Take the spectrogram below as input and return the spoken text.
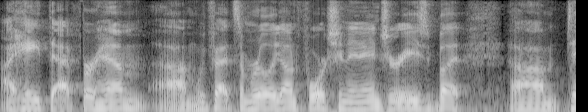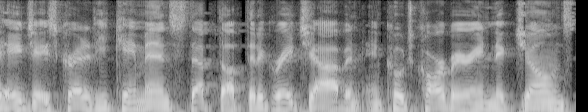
I hate that for him. Um, we've had some really unfortunate injuries, but um, to AJ's credit, he came in, stepped up, did a great job, and, and Coach Carberry and Nick Jones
